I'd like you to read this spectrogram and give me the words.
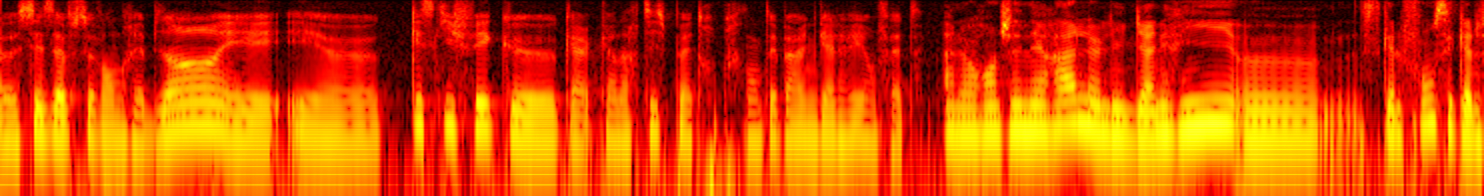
euh, ces œuvres se vendraient bien? Et, euh, qu'est-ce qui fait que qu'un artiste peut être représenté par une galerie en fait? Alors en général les galeries ce qu'elles font c'est qu'elles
